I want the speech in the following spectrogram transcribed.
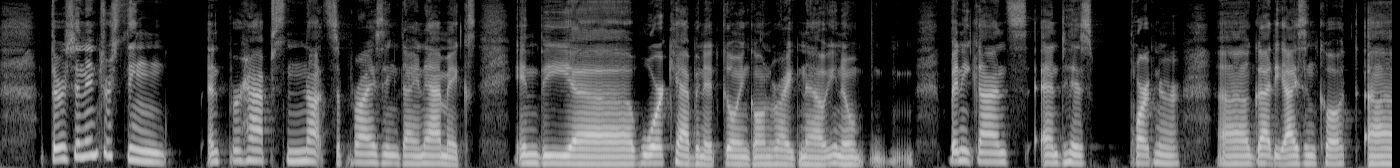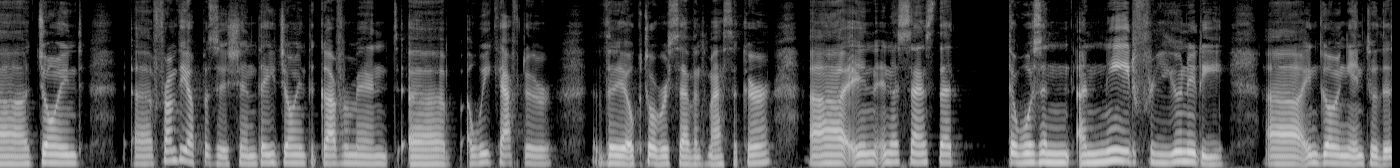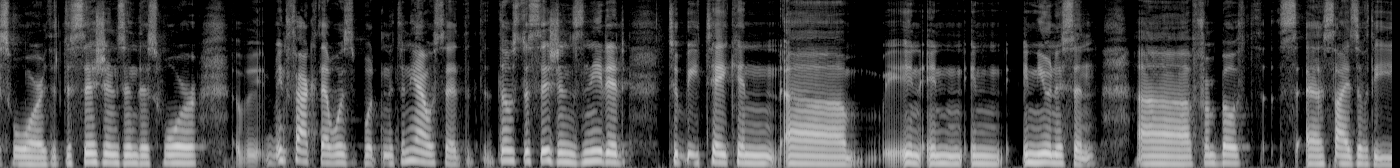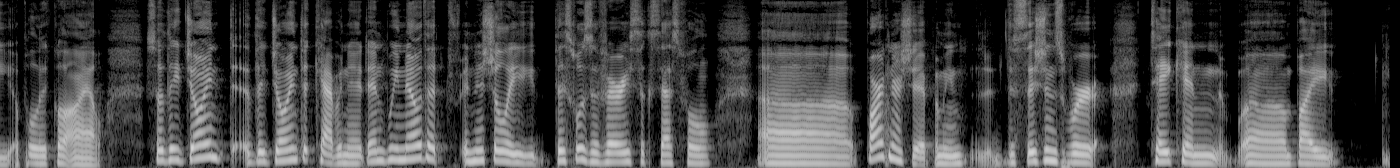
There's an interesting and perhaps not surprising dynamics in the uh, war cabinet going on right now. You know, Benny Gantz and his partner uh, Gadi Eisenkot uh, joined uh, from the opposition. They joined the government uh, a week after the October 7th massacre, uh, in, in a sense that there was an, a need for unity uh, in going into this war. The decisions in this war, in fact, that was what Netanyahu said. That those decisions needed to be taken uh, in in in in unison uh, from both uh, sides of the political aisle. So they joined they joined the cabinet, and we know that initially this was a very successful uh, partnership. I mean, decisions were taken uh, by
